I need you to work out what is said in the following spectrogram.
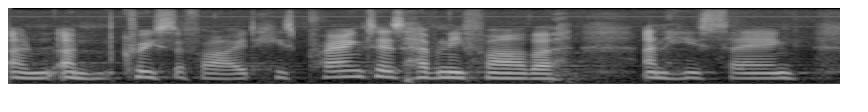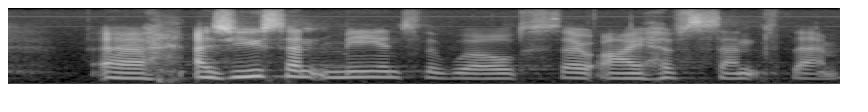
and, and, crucified, he's praying to his heavenly Father and he's saying, uh, As you sent me into the world, so I have sent them.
